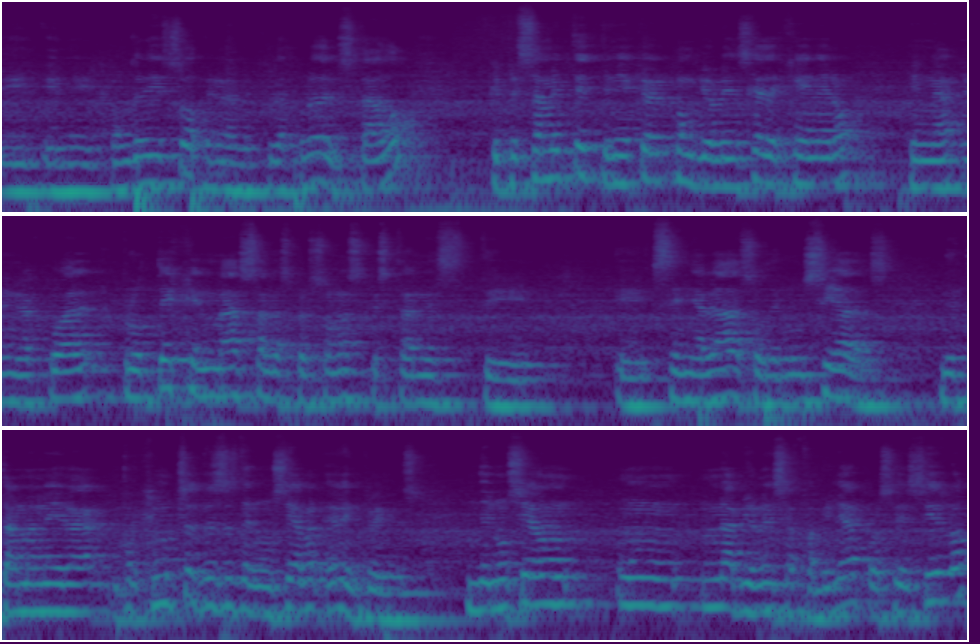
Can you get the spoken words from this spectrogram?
en el Congreso, en la legislatura del Estado, que precisamente tenía que ver con violencia de género, en la, en la cual protegen más a las personas que están este, eh, señaladas o denunciadas de tal manera, porque muchas veces denunciaban, era increíble eso, denunciaron un- una violencia familiar, por así decirlo,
